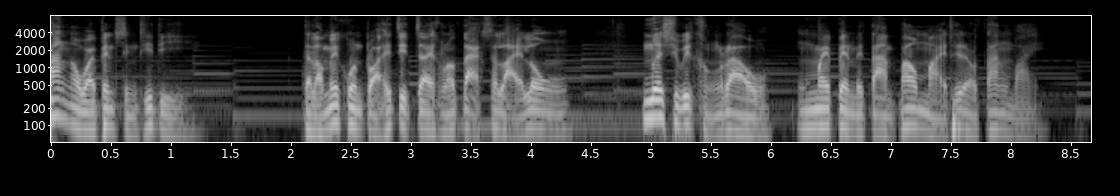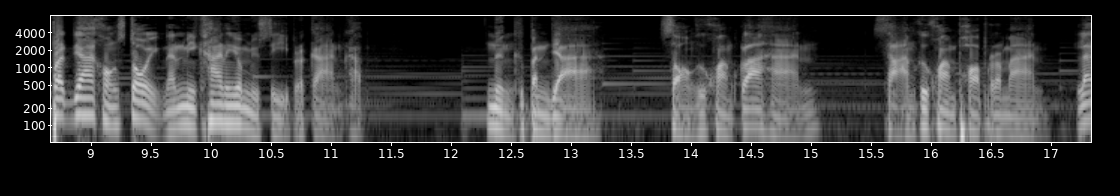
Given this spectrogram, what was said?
ตั้งเอาไว้เป็นสิ่งที่ดี แต่เราไม่ควรปล่อยให้จิตใจของเราแตกสลายลง เมื่อชีวิตของเราไม่เป็นไปตามเป้าหมายที่เราตั้งไว้ ปรัชญาของสโตอิกนั้นมีค่านิยมอยู่ 4 ประการครับ 1. คือปัญญา 2. คือความกล้าหาญ 3. คือความพอประมาณ และ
